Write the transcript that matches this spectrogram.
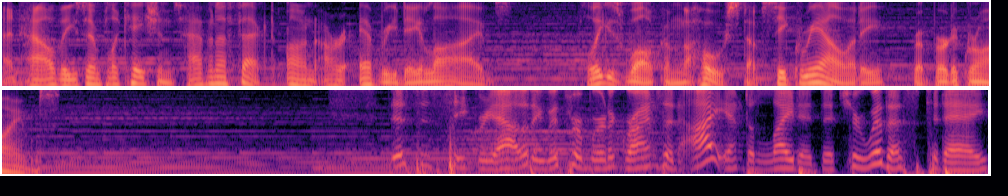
and how these implications have an effect on our everyday lives. Please welcome the host of Seek Reality, Roberta Grimes. This is Seek Reality with Roberta Grimes, and I am delighted that you're with us today.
